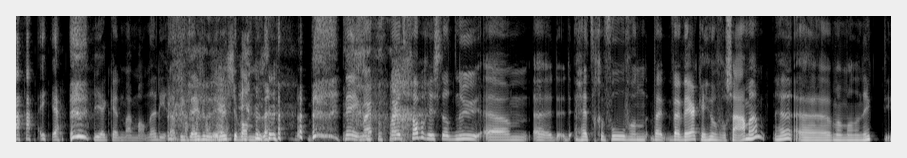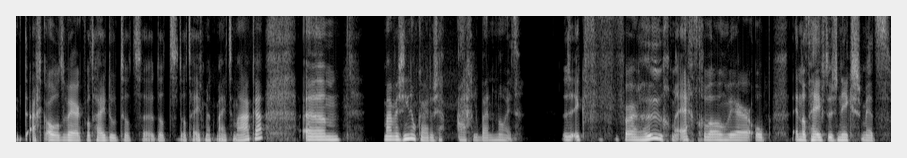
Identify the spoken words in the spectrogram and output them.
ja, je kent mijn man, hè? die gaat niet even een uurtje wandelen. nee, maar, maar het grappige is dat nu ehm, eh, het gevoel van... Wij, wij werken heel veel samen. Hè? Eh, mijn man en ik. Die, eigenlijk al het werk wat hij doet, dat, eh, dat, dat heeft met mij te maken. Ehm, maar we zien elkaar dus eigenlijk bijna nooit. Dus ik verheug me echt gewoon weer op. En dat heeft dus niks met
